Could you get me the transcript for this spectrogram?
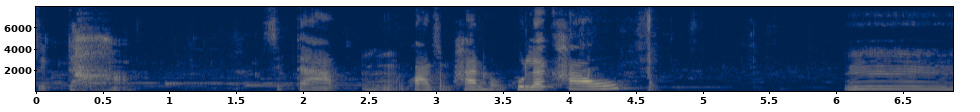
สิบดาบสิบดาบความสัมพันธ์ของคุณและเขาอืม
